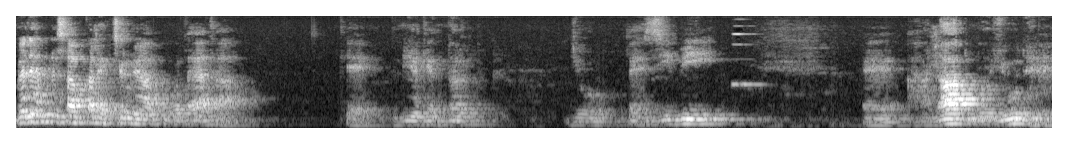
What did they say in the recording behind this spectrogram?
मैंने अपने सबका लेक्चर में आपको बताया था कि दुनिया के अंदर जो तहजीबी हालात मौजूद हैं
